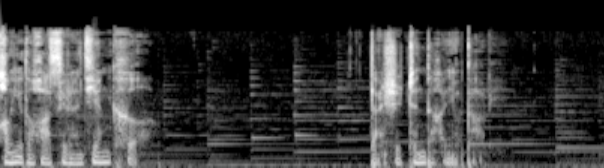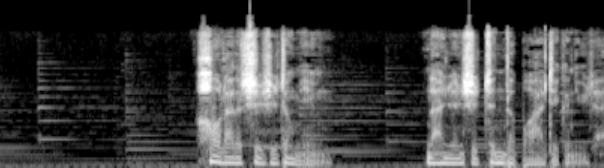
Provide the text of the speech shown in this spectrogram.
朋友的话虽然尖刻。但是真的很有道理。后来的事实证明，男人是真的不爱这个女人。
